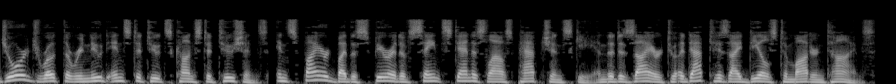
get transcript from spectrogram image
George wrote the renewed institute's constitutions, inspired by the spirit of Saint Stanislaus Papczynski and the desire to adapt his ideals to modern times.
